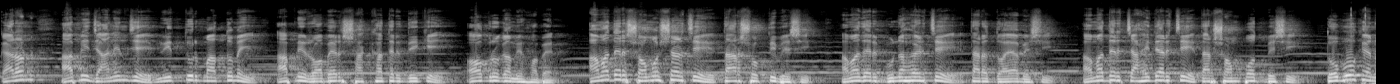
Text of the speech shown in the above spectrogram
কারণ আপনি জানেন যে মৃত্যুর মাধ্যমেই আপনি রবের সাক্ষাতের দিকে অগ্রগামী হবেন। আমাদের সমস্যার চেয়ে তার শক্তি বেশি, আমাদের গুনাহের চেয়ে তার দয়া বেশি, আমাদের চাহিদার চেয়ে তার সম্পদ বেশি। তবুও কেন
